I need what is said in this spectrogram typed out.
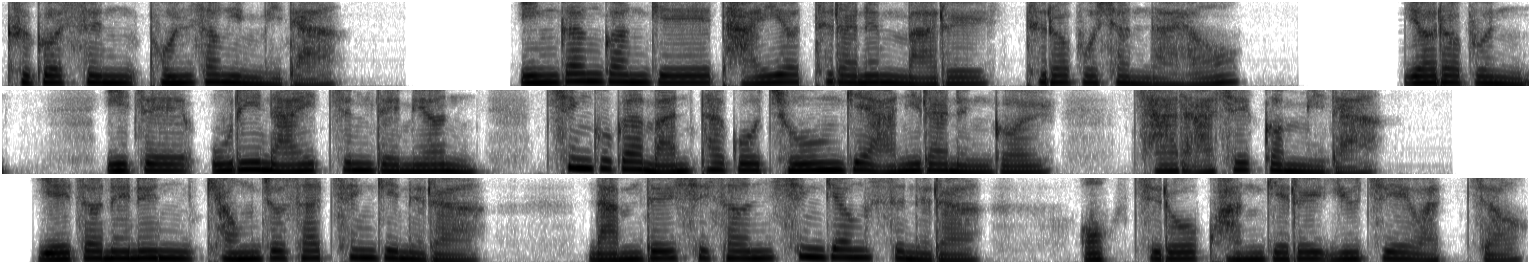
그것은 본성입니다. 인간관계의 다이어트라는 말을 들어보셨나요? 여러분, 이제 우리 나이쯤 되면 친구가 많다고 좋은 게 아니라는 걸 잘 아실 겁니다. 예전에는 경조사 챙기느라 남들 시선 신경 쓰느라 억지로 관계를 유지해 왔죠.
